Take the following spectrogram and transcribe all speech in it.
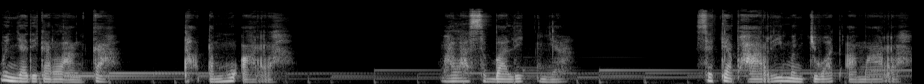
menjadikan langkah tak temu arah. Malah sebaliknya, setiap hari mencuat amarah.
